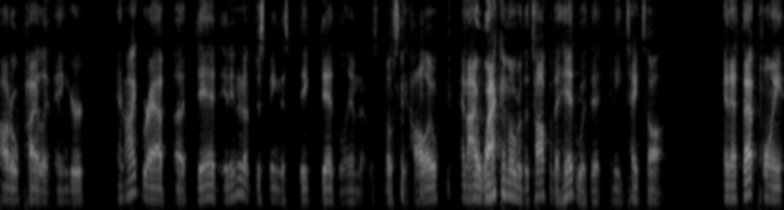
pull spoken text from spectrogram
autopilot anger and I grab a dead it ended up just being this big dead limb that was mostly hollow and I whack him over the top of the head with it and he takes off. And at that point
